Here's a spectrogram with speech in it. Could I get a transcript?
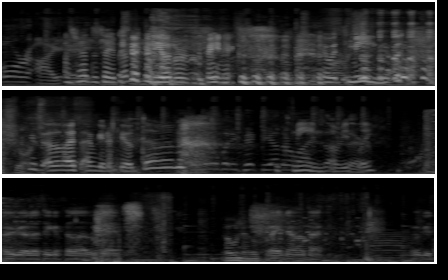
I I was about to say, better be the Order of the Phoenix. No, it's memes. Because otherwise I'm gonna feel dumb. Nobody picked the other it's lies memes, up obviously. Oh god, I think I fell out of the game. Oh no. Right now I'm back. We're good.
